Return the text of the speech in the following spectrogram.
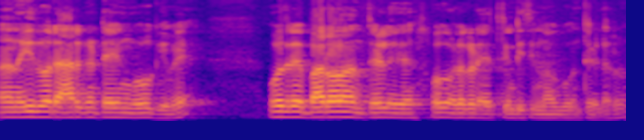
ನಾನು ಐದುವರೆ ಆರು ಗಂಟೆ ಹಿಂಗೆ ಹೋಗಿವೆ. ಹೋದರೆ ಬಾರೋ ಅಂತೇಳಿ ಹೋಗಿ ಒಳಗಡೆ ತಿಂಡಿ ತಿನ್ನೋಗು ಹೋಗು ಅಂತ ಹೇಳೋರು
